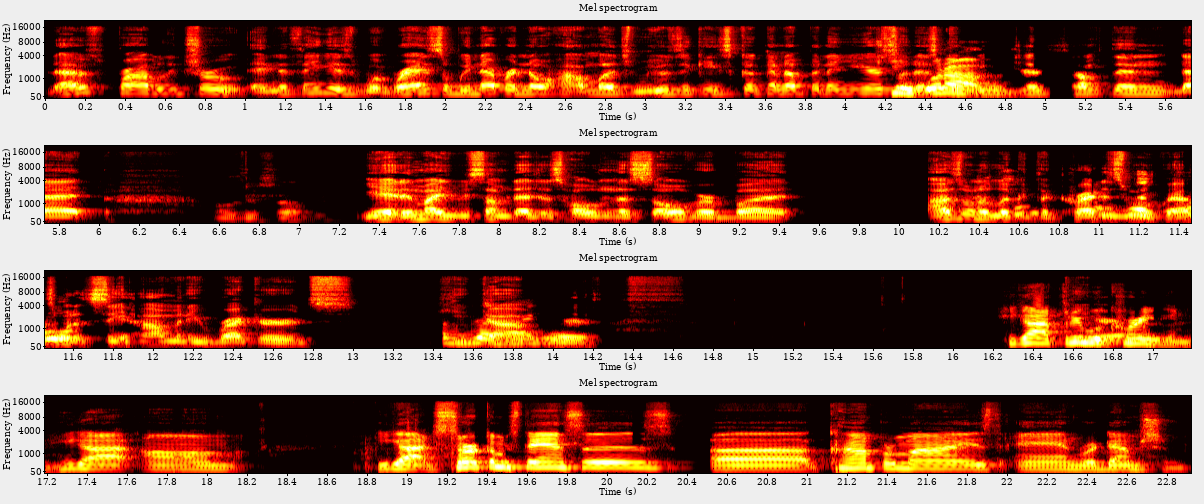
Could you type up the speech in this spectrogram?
that's probably true. And the thing is, with Ransom, we never know how much music he's cooking up in a year. So Dude, this what could up? be just something that, Hold this over. yeah, this might be something that's just holding us over. But I just want to look at the credits real quick. I just want to see how many records he got with. He got three with Craven. He got um, he got circumstances, uh, compromised, and redemption.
